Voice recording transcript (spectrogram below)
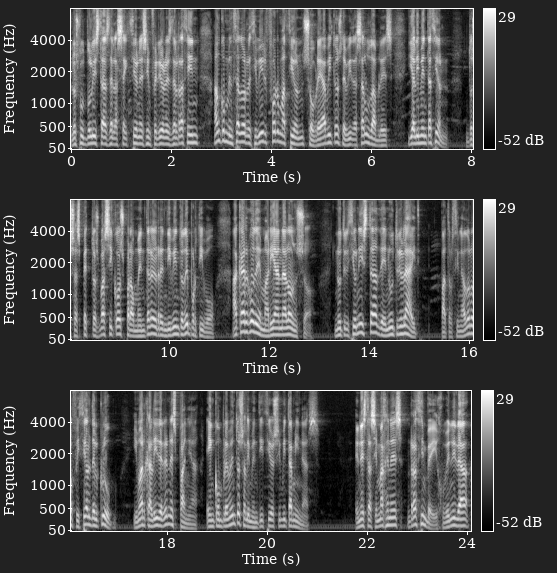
Los futbolistas de las secciones inferiores del Racing han comenzado a recibir formación sobre hábitos de vida saludables y alimentación, dos aspectos básicos para aumentar el rendimiento deportivo, a cargo de Mariana Alonso, nutricionista de Nutrilite, patrocinador oficial del club y marca líder en España en complementos alimenticios y vitaminas. En estas imágenes, Racing B y Juvenila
